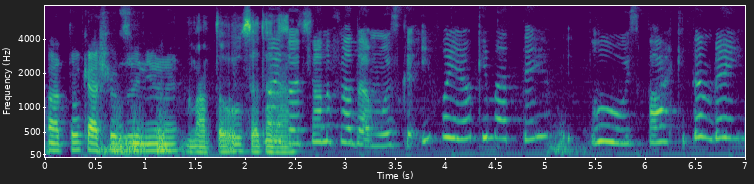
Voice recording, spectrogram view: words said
matou o cachorro dos meninos, né? Matou o Satanás. Mas no final da música. E foi eu que matei o Spark também.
